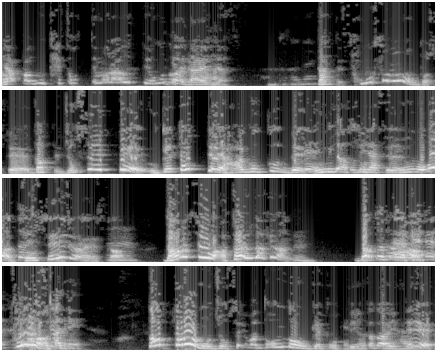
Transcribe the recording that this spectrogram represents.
やっぱ受け取ってもらうっていうことが大事です。だね。だってそもそも論として、だって女性って受け取って育んでで生み出すっていうのが女性じゃないですか。うん男性は与えるだけなんだよ。うん。だったら、そうなんですよ。だったらもう女性はどんどん受け取っていただいて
